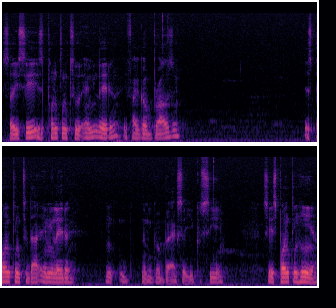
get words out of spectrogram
So you see it's pointing to emulator. If I go browser it's pointing to that emulator let me go back so you could see. So it's pointing here.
